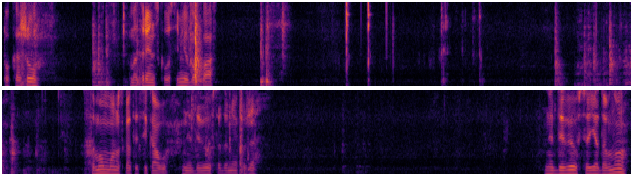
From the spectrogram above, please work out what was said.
Покажу материнську сім'ю Бакласт. Самому можна сказати цікаво, не дивився до них вже. Не дивився я давно.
